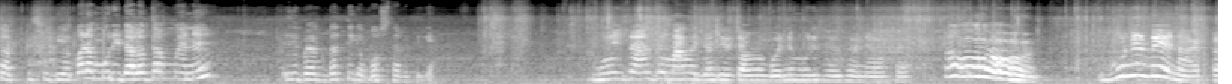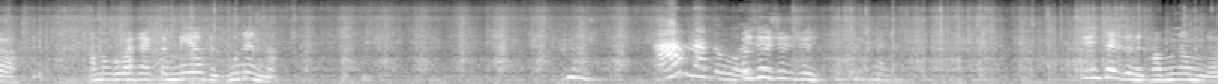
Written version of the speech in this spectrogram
সব কিছু দিয়ে। করে মুড়ি ডালো দাম মানে এই যে ব্যাগটার থেকে বস্তার থেকে। মুড়ি চানাচুর মা খাইতেছি এটা আমার বোনের মুড়ি চানাচুর নেওয়া আছে। ও গুণের মেয়ে না একটা। আমাকে বাসায় একটা মেয়ে আছে গুণের না। তো তিন চারজনে খাব না আমরা।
